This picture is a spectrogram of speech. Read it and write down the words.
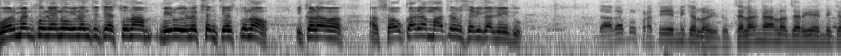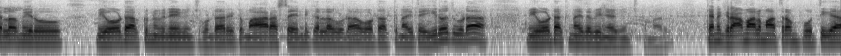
గవర్నమెంట్కు నేను వినంతి చేస్తున్నాం మీరు ఎలక్షన్ చేస్తున్నాం. ఇక్కడ సౌకర్యం మాత్రం సరిగా లేదు. దాదాపు ప్రతి ఎన్నికల్లో ఇటు తెలంగాణలో జరిగే ఎన్నికల్లో మీరు మీ ఓటు హక్కును వినియోగించుకుంటారు. ఇటు మహారాష్ట్ర ఎన్నికల్లో కూడా ఓటు హక్కును అయితే ఈరోజు కూడా మీ ఓటు హక్కును అయితే వినియోగించుకున్నారు. కానీ గ్రామాలు మాత్రం పూర్తిగా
